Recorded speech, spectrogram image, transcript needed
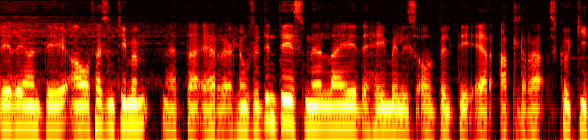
Viðeigandi á þessum tímum. Þetta er hljómsveitin Dis með lagið Heimilisofbildi er allra skuggi.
